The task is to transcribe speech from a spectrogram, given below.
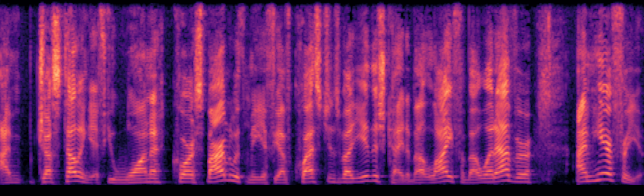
I'm just telling you if you want to correspond with me, if you have questions about Yiddishkeit, about life, about whatever, I'm here for you.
